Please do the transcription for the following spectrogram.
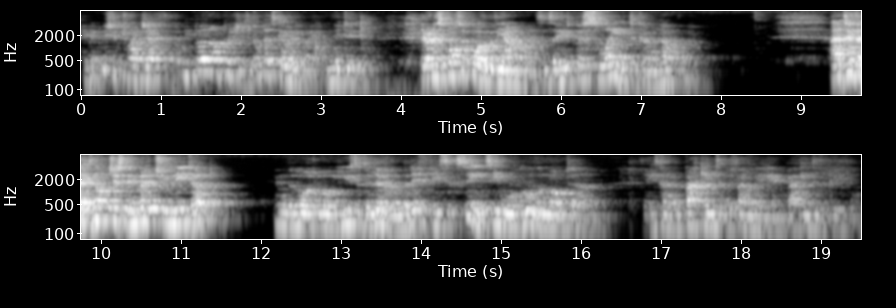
Hey, maybe we should try Jephthah, but we burn our bridges. No, let's go anyway. And they do. They're in a spot of bother with the Ammonites, and so he's persuaded to come and help them. And it turns out he's not just a military leader whom the Lord will use to deliver them, but if he succeeds, he will rule them long term. So he's kind of back into the family again, back into the people.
